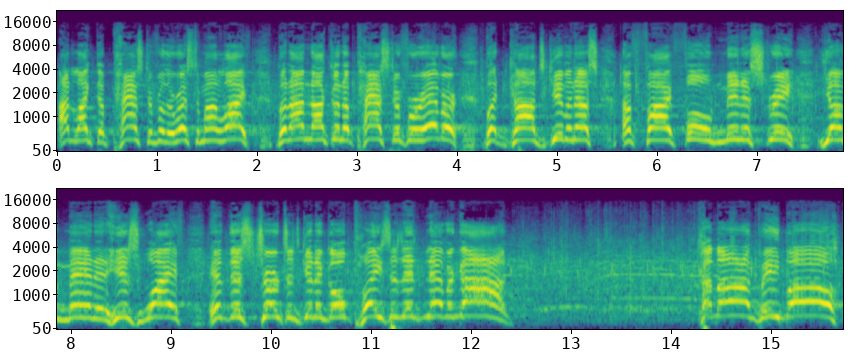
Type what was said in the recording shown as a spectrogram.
I'd like to pastor for the rest of my life, but I'm not going to pastor forever. But God's given us a fivefold ministry, young man and his wife, and this church is going to go places it's never gone. Come on, people.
